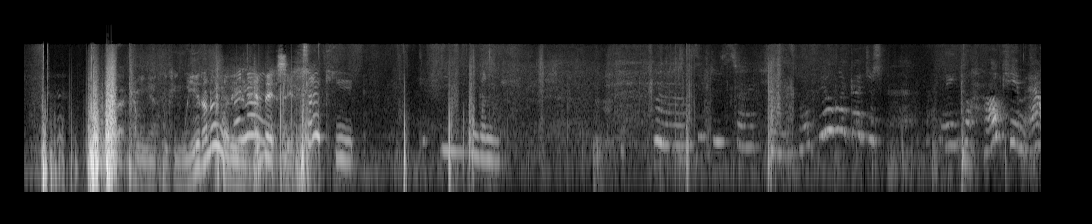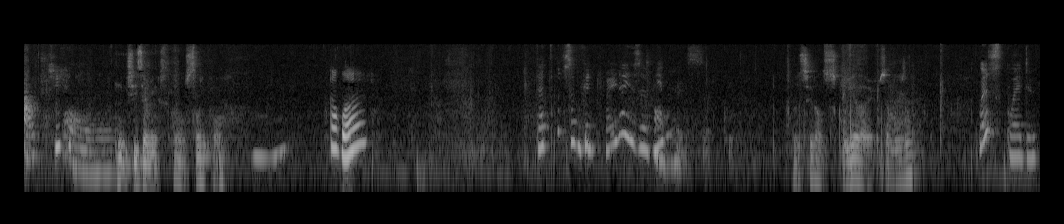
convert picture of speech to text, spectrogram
They're coming out looking weird. I don't know why they I even know. have that set. So cute. I'm gonna. Hmm, Ziggy's so cute. I feel like I just need to hug him out. I think she's having a little sleep off. Oh what? Dad put some good photos of him. It's set on square though for some reason. What does Square do?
